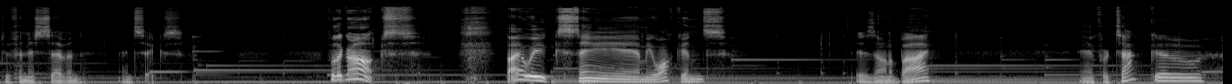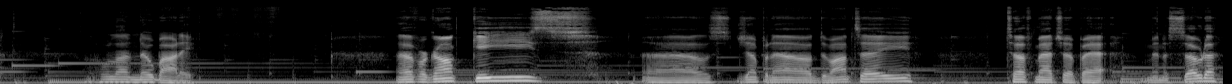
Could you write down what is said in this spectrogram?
to finish seven and six. For the Gronks, bye week. Sammy Watkins is on a bye, and for Taco, a whole lot of nobody. Uh, for Gronkies, uh, let's jump jumping out Davante. Tough matchup at Minnesota.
